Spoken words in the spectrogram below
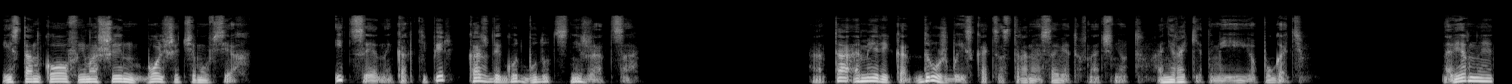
и станков, и машин больше, чем у всех. И цены, как теперь, каждый год будут снижаться. А та Америка дружбы искать со страной Советов начнет, а не ракетами ее пугать. Наверное,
